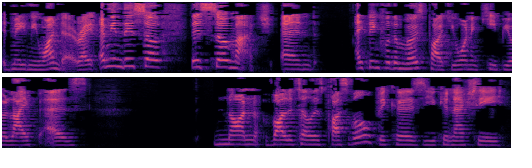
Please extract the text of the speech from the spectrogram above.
It made me wonder, right? I mean, there's so, there's so much. And I think for the most part, you want to keep your life as non-volatile as possible because you can actually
